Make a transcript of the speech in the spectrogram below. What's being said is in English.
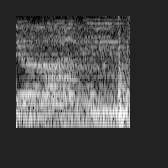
yeah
